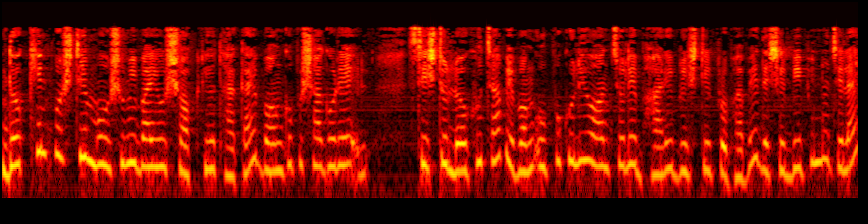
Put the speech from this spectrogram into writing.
দক্ষিণ পশ্চিম মৌসুমী বায়ু সক্রিয় থাকায় বঙ্গোপসাগরে সৃষ্ট লঘুচাপ এবং উপকূলীয় অঞ্চলে ভারী বৃষ্টির প্রভাবে দেশের বিভিন্ন জেলায়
